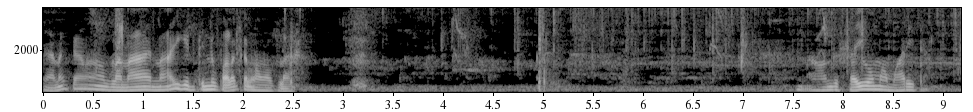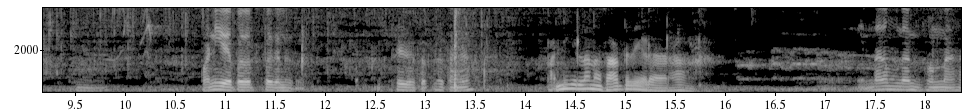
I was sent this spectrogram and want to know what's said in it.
எனக்கு வேணாம்ல நான் நாய்க்கறி தின்னு பழக்கலாமாப்ல நான் வந்து சைவமாக மாறிட்டேன். பன்னீர் எப்போ எப்போ இதில் சேர்த்தாங்க பன்னிக்கெல்லாம் நான் சாப்பிட்டதே கிடையாதுடா. என்ன முந்தாந்து சொன்னேன்.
